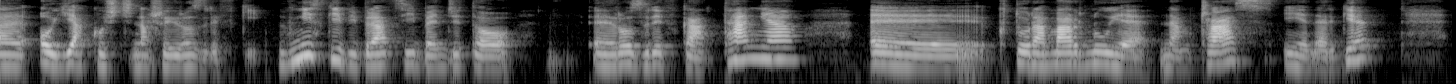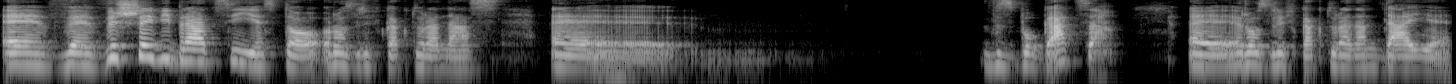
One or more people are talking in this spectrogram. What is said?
e, o jakość naszej rozrywki. W niskiej wibracji będzie to e, rozrywka tania, e, która marnuje nam czas i energię. E, w wyższej wibracji jest to rozrywka, która nas e, wzbogaca, e, rozrywka, która nam daje e,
